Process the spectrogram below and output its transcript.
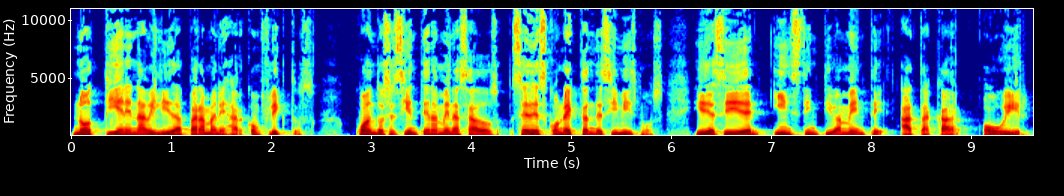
no tienen habilidad para manejar conflictos. Cuando se sienten amenazados, se desconectan de sí mismos y deciden instintivamente atacar o huir.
